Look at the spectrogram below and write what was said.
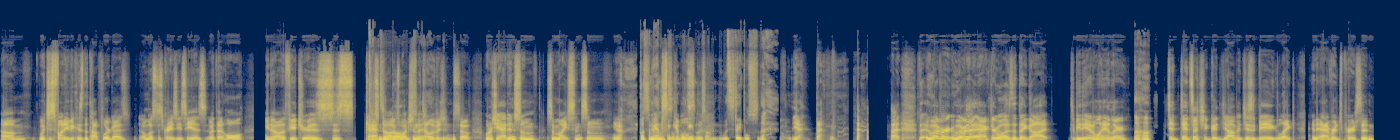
Um, which is funny because the top floor guy's almost as crazy as he is with that whole, you know, the future is is cats, and, dogs watching yeah. the television. so why don't you add in some some mice and some, you know, Put some antlers, Some kibbles. antlers on with staples. Yeah, that that, that whoever whoever that actor was that they got to be the animal handler uh huh. did did such a good job at just being like an average person,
